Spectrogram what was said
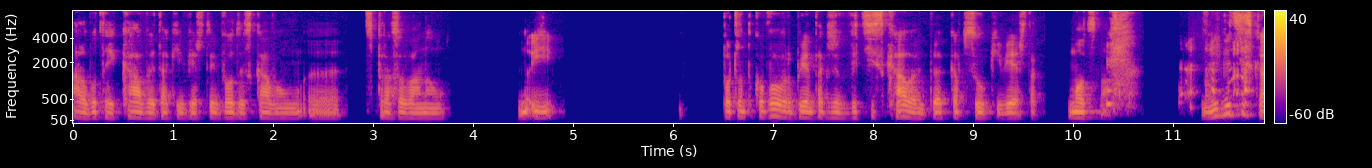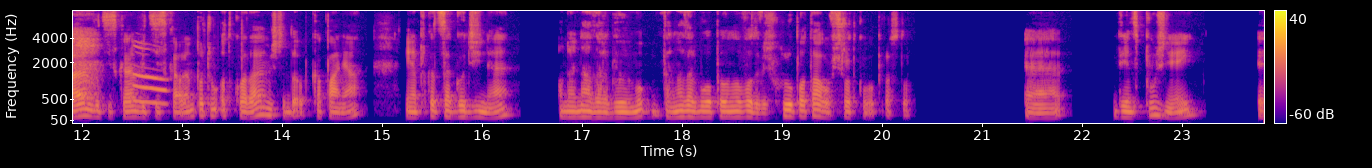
albo tej kawy, takiej wiesz, tej wody z kawą y, sprasowaną. No i początkowo robiłem tak, że wyciskałem te kapsułki, wiesz, tak mocno. No i wyciskałem, wyciskałem, wyciskałem, po czym odkładałem jeszcze do obkapania i na przykład za godzinę one nadal były, tam nadal było pełno wody, wiesz, chlupotało w środku po prostu. E, więc później e,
